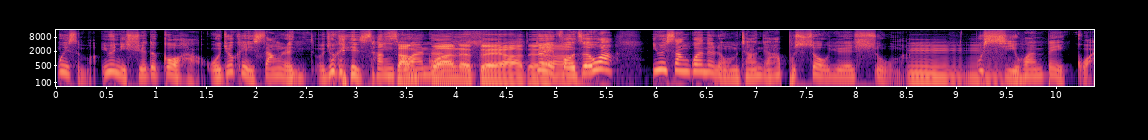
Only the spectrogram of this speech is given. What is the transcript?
为什么？因为你学的够好，我就可以伤人，我就可以伤伤官、啊。官了，对啊，对对，啊否则的话，因为伤官的人，我们常常讲他不受约束嘛，嗯，不嗯喜欢被管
